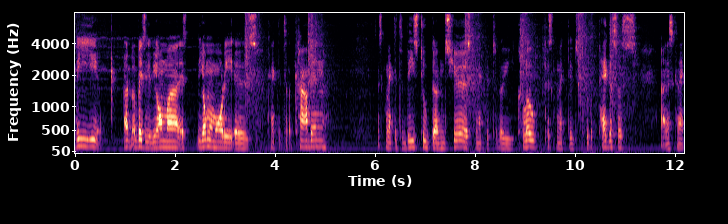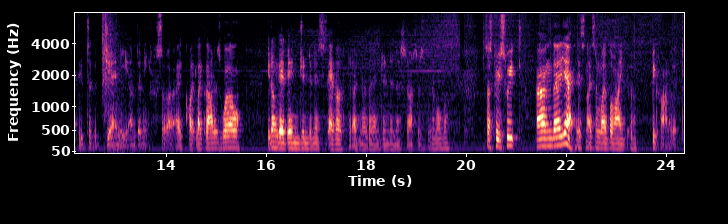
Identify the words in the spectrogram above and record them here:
the uh, basically the Oma is the Omamori is connected to the cabin. It's connected to these two guns here. It's connected to the cloak. It's connected to the Pegasus, and it's connected to the Jenny underneath. So I quite like that as well. You don't get engined in this ever. I've never been engined in this. That's just So that's pretty sweet. And uh, yeah, it's nice and reliable. I'm a big fan of it.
